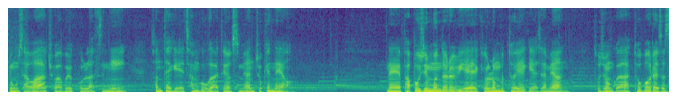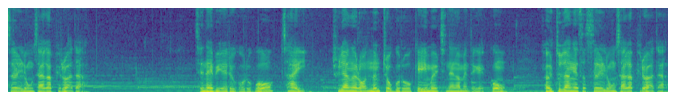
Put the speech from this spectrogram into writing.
용사와 조합을 골랐으니 선택에 참고가 되었으면 좋겠네요. 네, 바쁘신 분들을 위해 결론부터 얘기하자면 도전과 토벌에서 쓸 용사가 필요하다. 제네비에를 고르고 차이, 춘향을 얻는 쪽으로 게임을 진행하면 되겠고 결투장에서 쓸 용사가 필요하다.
